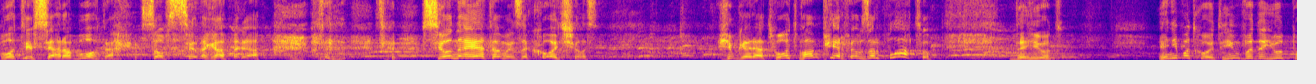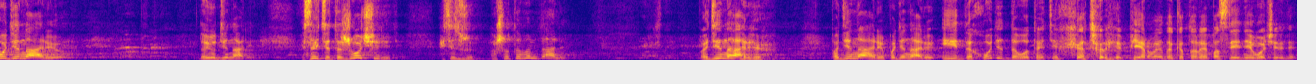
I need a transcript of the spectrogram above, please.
вот и вся работа, собственно говоря. Все на этом и закончилось. Им говорят, вот вам первым зарплату дают. И они подходят, им выдают по динарию. Дают динарий. И знаете, это же очередь. Я тебе а что там им дали? По динарию. по динарию, по динарию. И доходит до вот этих, которые первые, до которые последние в очереди.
